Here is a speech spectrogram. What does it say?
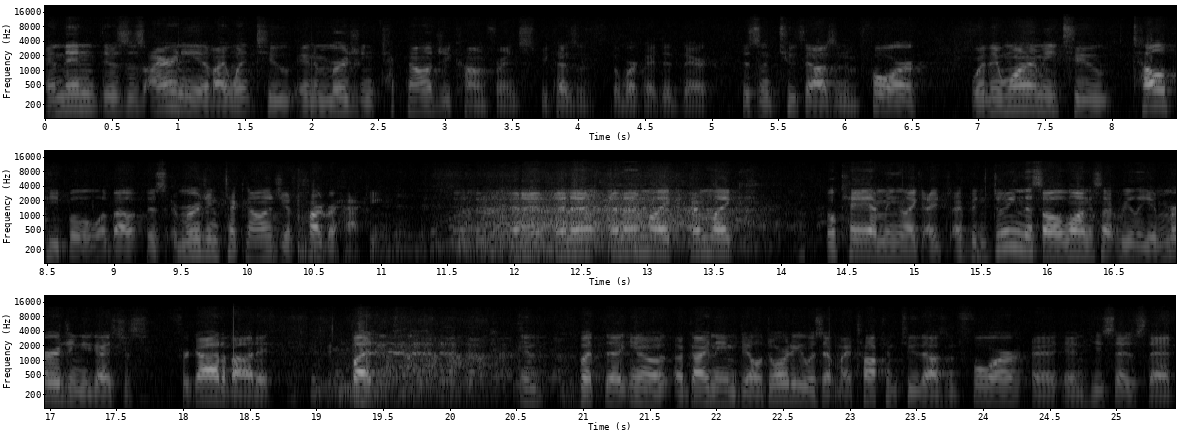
And then there's this irony of I went to an emerging technology conference because of the work I did there. This is in 2004, where they wanted me to tell people about this emerging technology of hardware hacking. and, I, and, I, and I'm like, I'm like, okay, I mean, like I, I've been doing this all along. It's not really emerging. You guys just forgot about it. But but the, you know, a guy named Dale Dougherty was at my talk in 2004, uh, and he says that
